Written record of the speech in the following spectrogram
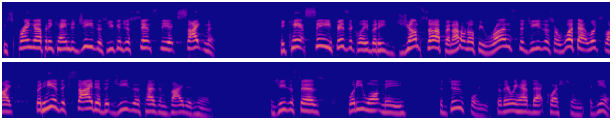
He sprang up and he came to Jesus. You can just sense the excitement. He can't see physically, but he jumps up, and I don't know if he runs to Jesus or what that looks like, but he is excited that Jesus has invited him. And Jesus says, What do you want me to do for you? So there we have that question again.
